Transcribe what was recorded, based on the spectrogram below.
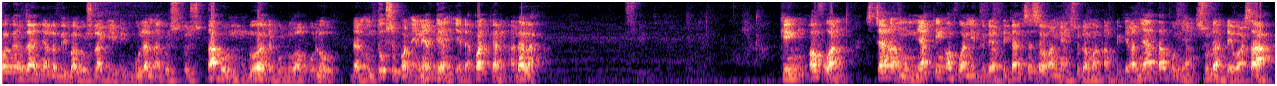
pekerjaannya lebih bagus lagi di bulan Agustus tahun 2020 dan untuk support energi yang ia dapatkan adalah King of One Secara umumnya, King of One itu diartikan seseorang yang sudah matang pikirannya ataupun yang sudah dewasa.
